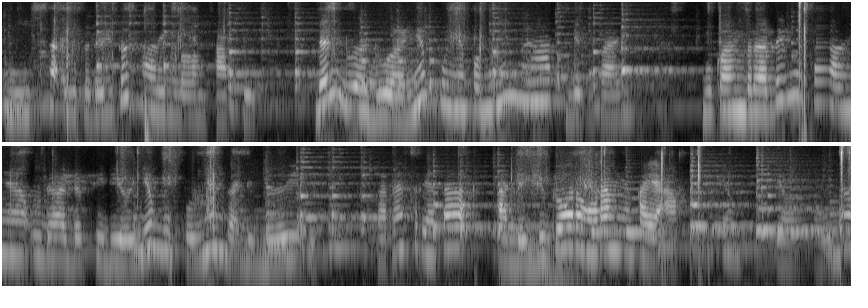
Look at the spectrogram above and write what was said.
bisa gitu dan itu saling melengkapi. Dan dua-duanya punya peminat gitu kan bukan berarti misalnya udah ada videonya bukunya nggak dibeli gitu. Karena ternyata ada juga orang-orang yang kayak aku yang ya udah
